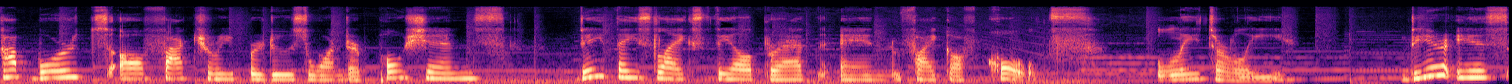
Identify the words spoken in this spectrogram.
cupboards of factory produce wonder potions. They taste like stale bread and fight off colds. Literally. There is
